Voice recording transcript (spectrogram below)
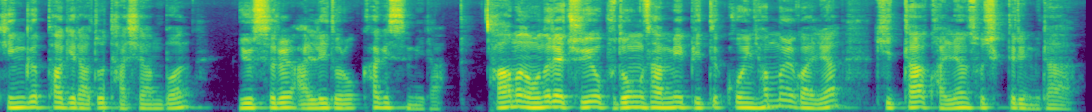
긴급하기라도 다시 한번 뉴스를 알리도록 하겠습니다. 다음은 오늘의 주요 부동산 및 비트코인 현물 관련 기타 관련 소식들입니다.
